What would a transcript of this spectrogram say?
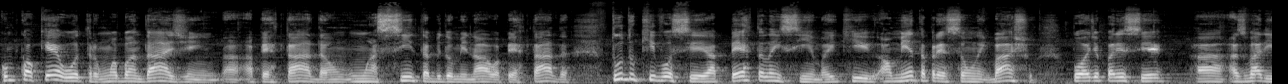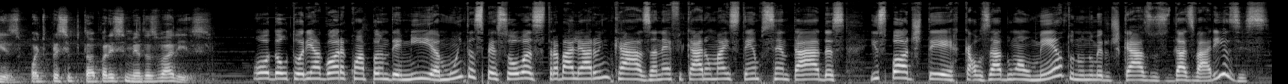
como qualquer outra, uma bandagem apertada, uma cinta abdominal apertada, tudo que você aperta lá em cima e que aumenta a pressão lá embaixo, pode aparecer as varizes, pode precipitar o aparecimento das varizes. Ô, doutor, e agora com a pandemia, muitas pessoas trabalharam em casa, né? Ficaram mais tempo sentadas. Isso pode ter causado um aumento no número de casos das varizes?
